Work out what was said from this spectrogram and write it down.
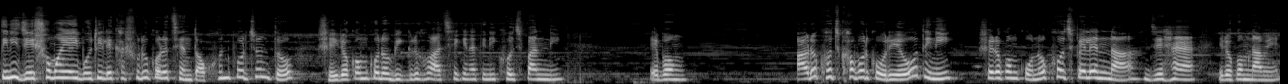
তিনি যে সময় এই বইটি লেখা শুরু করেছেন, তখন পর্যন্ত সেই রকম কোনো বিগ্রহ আছে কিনা তিনি খোঁজ পাননি। এবং আরও খোঁজ খবর করেও তিনি সেরকম কোনো খোঁজ পেলেন না যে হ্যাঁ এরকম নামে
